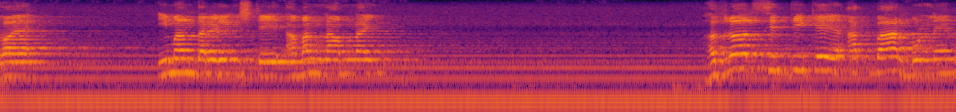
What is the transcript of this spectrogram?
হয় ইমানদারের লিস্টে আমার নাম নাই। হজরত সিদ্দিকে আকবার বললেন,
